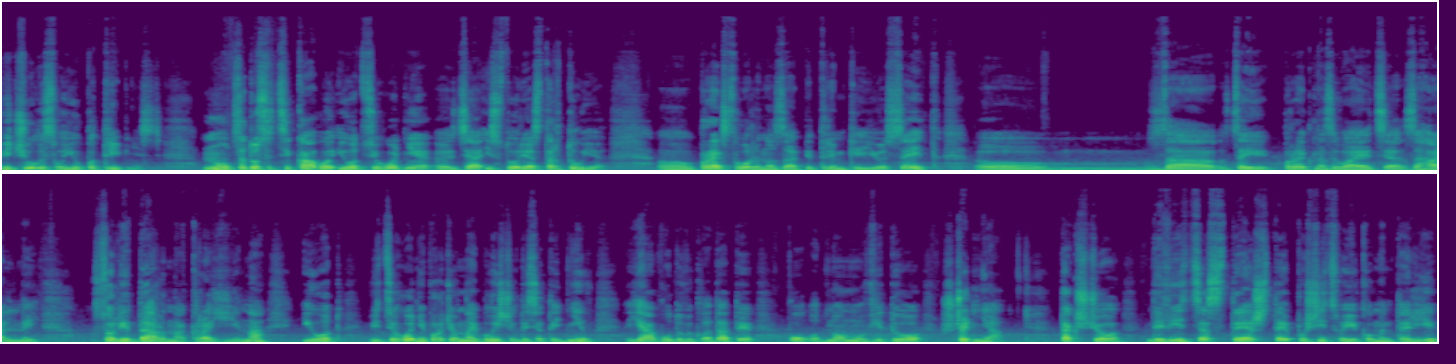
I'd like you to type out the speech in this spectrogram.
відчули свою потрібність. Ну, це досить цікаво, і от сьогодні е, ця історія стартує. Е, Проект створено за підтримки USAID. За цей проект називається Загальний Солідарна країна. І от від сьогодні, протягом найближчих 10 днів, я буду викладати по одному відео щодня. Так що дивіться, стежте, пишіть свої коментарі.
